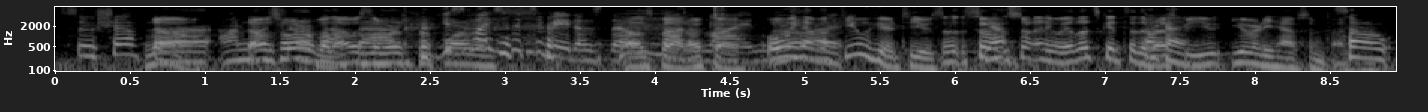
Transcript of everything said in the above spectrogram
sous chef? No, or I'm that not was sure horrible. about That was the worst performance. you performance. slice the tomatoes, though, That was bad. bottom Okay. line. Well, we have a few here to use. So, so, Yep. so anyway, let's get to the Okay. recipe. You, you already have some time. So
